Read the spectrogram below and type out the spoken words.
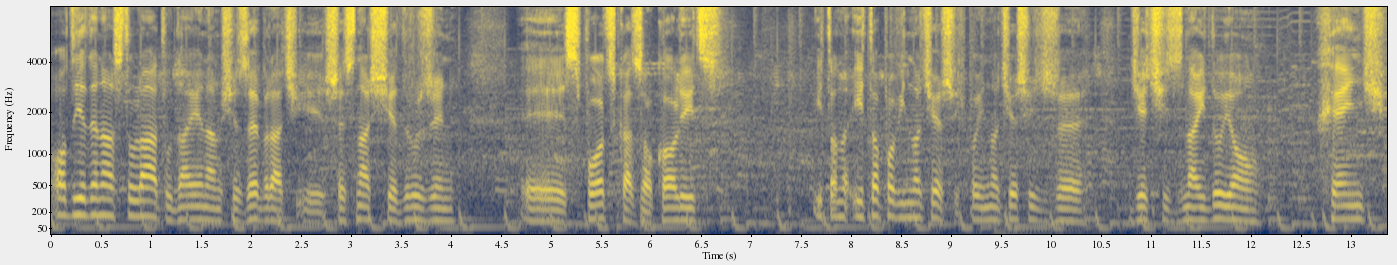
Od 11 lat udaje nam się zebrać 16 drużyn y, z Płocka, z okolic i to, i to powinno cieszyć. Powinno cieszyć, że dzieci znajdują chęć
